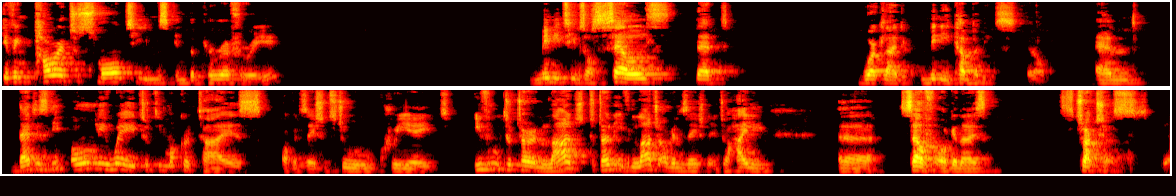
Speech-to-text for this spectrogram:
giving power to small teams in the periphery, mini teams or cells that work like mini companies, you know. And that is the only way to democratize organizations, to create, even to turn large, to turn even large organization into highly uh, self-organized structures. Yeah,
